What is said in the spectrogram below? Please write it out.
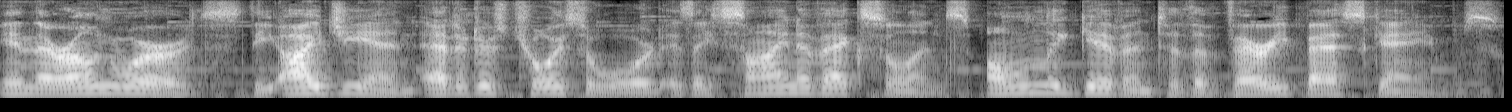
In their own words, the IGN Editor's Choice Award is a sign of excellence only given to the very best games.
